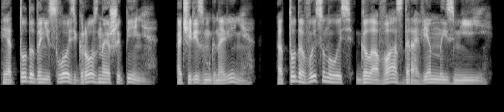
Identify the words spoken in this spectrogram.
и оттуда донеслось грозное шипение, а через мгновение Оттуда высунулась голова здоровенной змеи.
